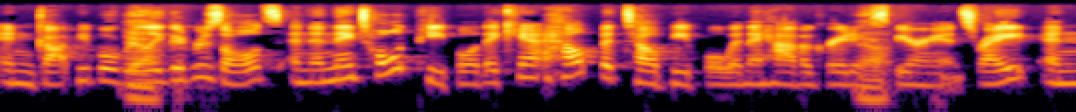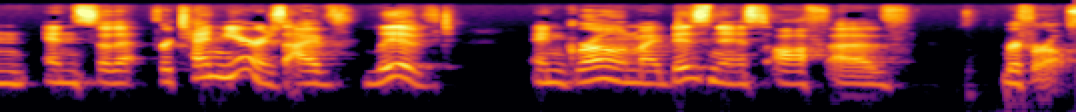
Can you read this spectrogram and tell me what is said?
and got people really yeah. good results. And then they told people they can't help but tell people when they have a great yeah. experience. Right. And, and so that for 10 years I've lived and grown my business off of referrals.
